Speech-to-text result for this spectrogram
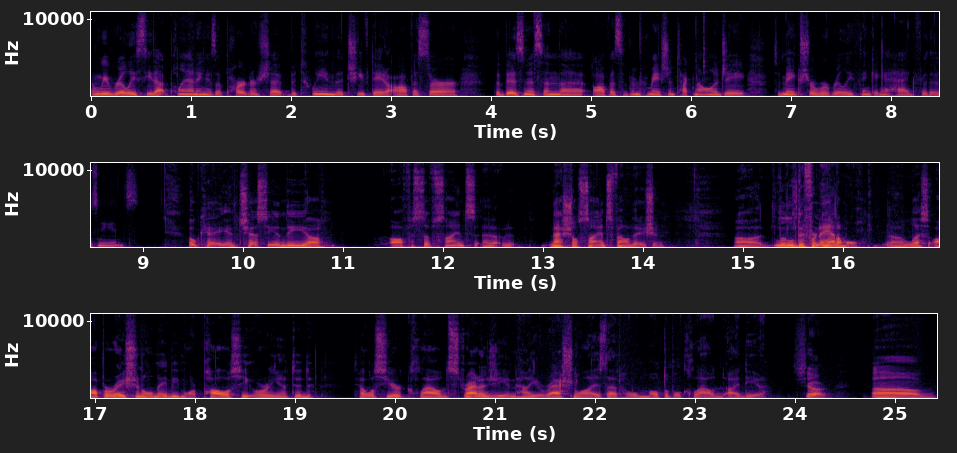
And we really see that planning as a partnership between the chief data officer, the business, and the Office of Information Technology to make sure we're really thinking ahead for those needs. Okay. And Chessie, in the uh, Office of Science, uh, National Science Foundation, a uh, little different animal, uh, less operational, maybe more policy oriented. Tell us your cloud strategy and how you rationalize that whole multiple cloud idea. Sure. Um,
